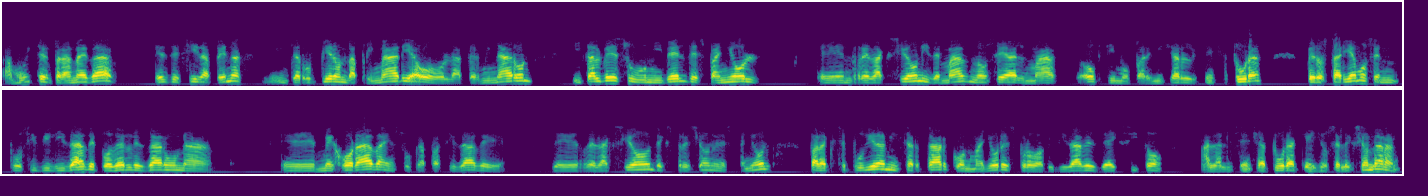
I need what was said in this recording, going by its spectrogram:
a muy temprana edad, es decir, apenas interrumpieron la primaria o la terminaron y tal vez su nivel de español en redacción y demás no sea el más óptimo para iniciar la licenciatura, pero estaríamos en posibilidad de poderles dar una eh, mejorada en su capacidad de, de redacción, de expresión en español, para que se pudieran insertar con mayores probabilidades de éxito a la licenciatura que ellos seleccionaran.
